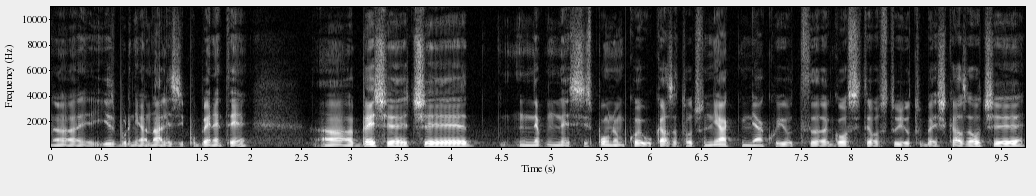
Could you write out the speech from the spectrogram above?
а, изборни анализи по БНТ, а, беше, че не, не си спомням кой го каза точно. Ня, някой от гостите в студиото беше казал, че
